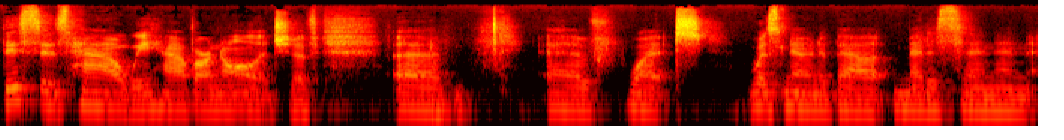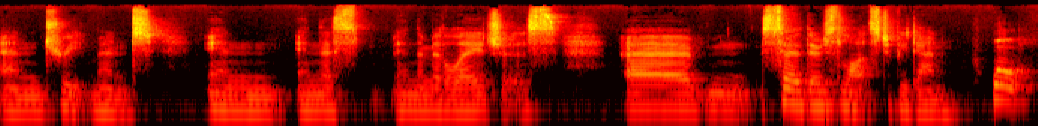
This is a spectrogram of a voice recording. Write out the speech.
this is how we have our knowledge of uh, of what was known about medicine and, and treatment in in this in the Middle Ages. Um, so there's lots to be done. Well,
